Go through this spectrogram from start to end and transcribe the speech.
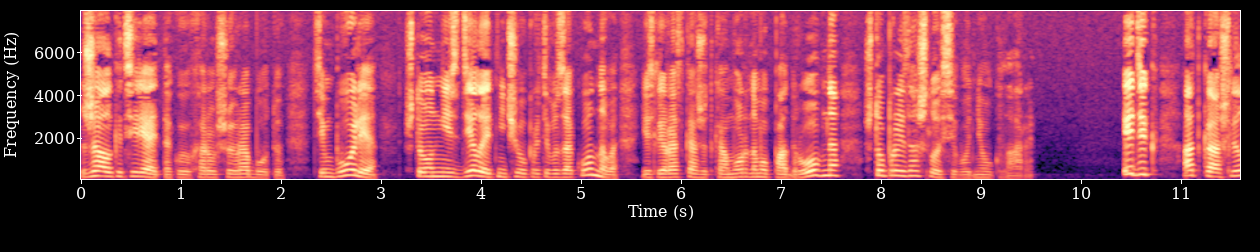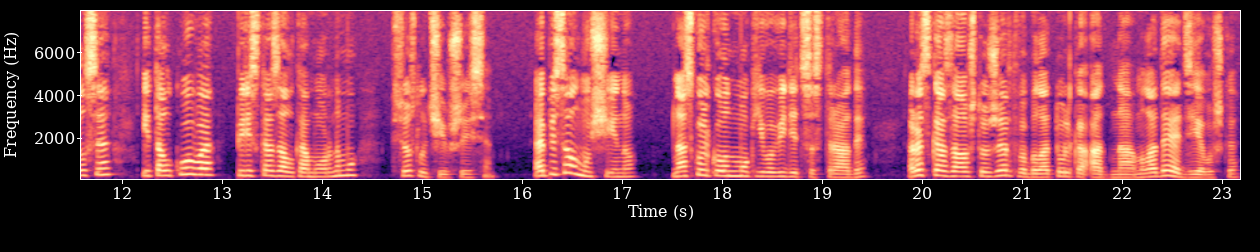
Жалко терять такую хорошую работу, тем более, что он не сделает ничего противозаконного, если расскажет Каморному подробно, что произошло сегодня у Клары. Эдик откашлялся и толково пересказал Каморному все случившееся. Описал мужчину, насколько он мог его видеть с эстрады, Рассказал, что жертва была только одна, молодая девушка,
